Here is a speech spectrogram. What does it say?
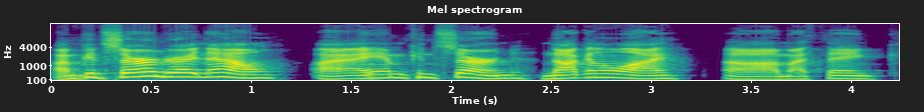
I'm concerned right now. I am concerned. Not gonna lie. Um, I think.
